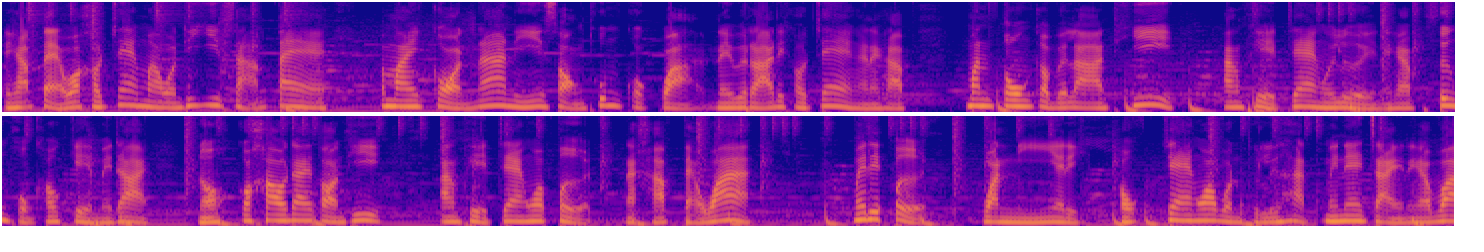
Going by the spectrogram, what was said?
นะครับแต่ว่าเขาแจ้งมาวันที่ 23 แต่ ทำไมก่อนหน้านี้2ทุ่มกว่าในเวลาที่เขาแจ้งนะครับ มันตรงกับเวลาที่ทางเพจแจ้งไว้เลยนะครับ ซึ่งผมเข้าเกมไม่ได้เนาะก็เข้าได้ตอนที่ทางเพจแจ้งว่าเปิดนะครับ แต่ว่าไม่ได้เปิดวันนี้อะดิเขาแจ้งว่าวันพฤหัสไม่แน่ใจนะครับว่า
